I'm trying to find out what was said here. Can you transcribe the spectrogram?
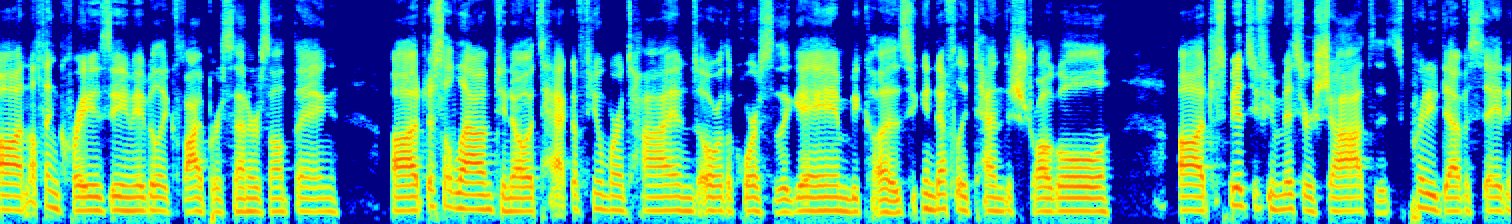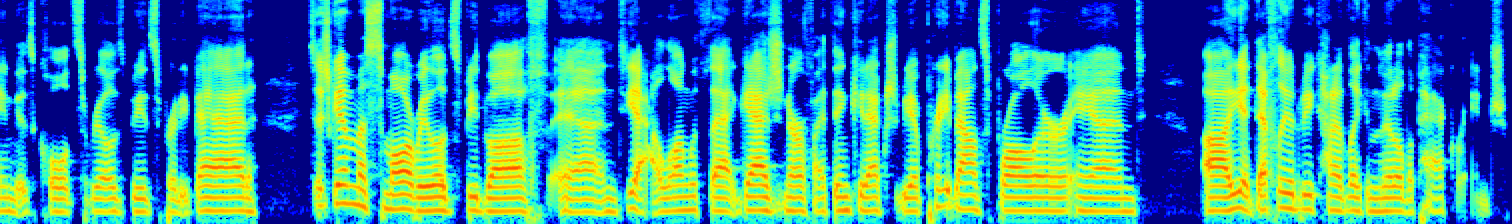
Uh, nothing crazy, maybe like 5% or something. Uh, just allow him to, you know, attack a few more times over the course of the game because he can definitely tend to struggle. Uh, just because if you miss your shots, it's pretty devastating because Colt's reload speed's pretty bad. So just give him a small reload speed buff. And yeah, along with that gadget nerf, I think he'd actually be a pretty balanced brawler. And uh, yeah, definitely would be kind of like in the middle of the pack range.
